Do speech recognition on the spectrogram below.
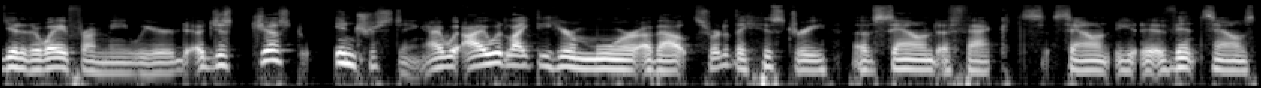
get it away from me weird uh, just just interesting. I, w- I would like to hear more about sort of the history of sound effects sound event sounds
